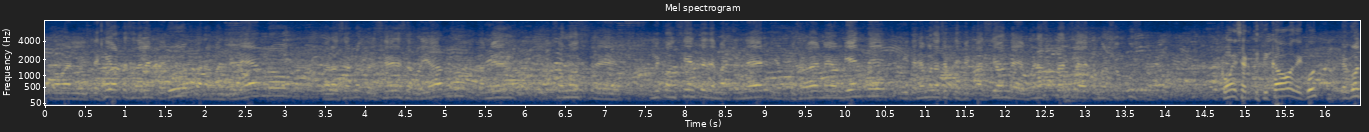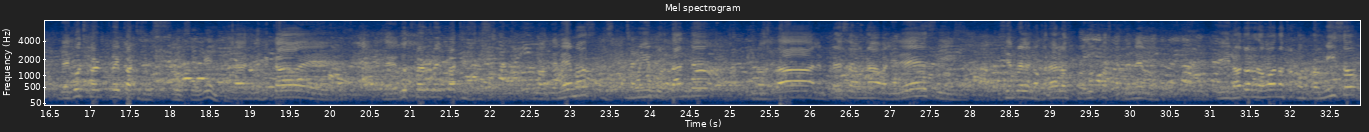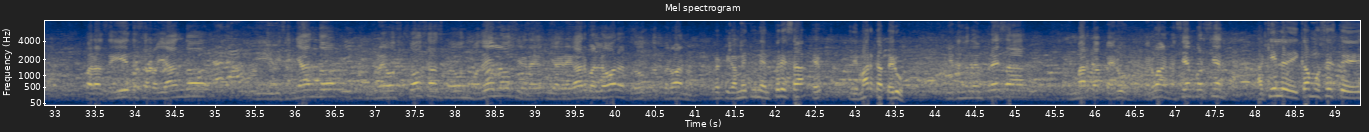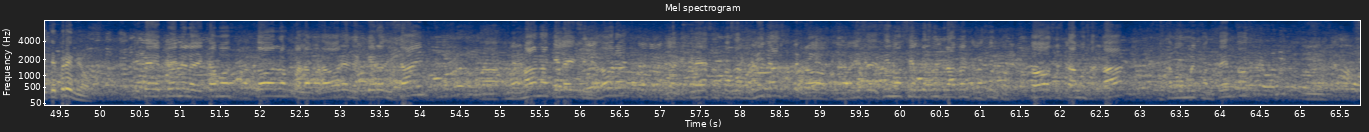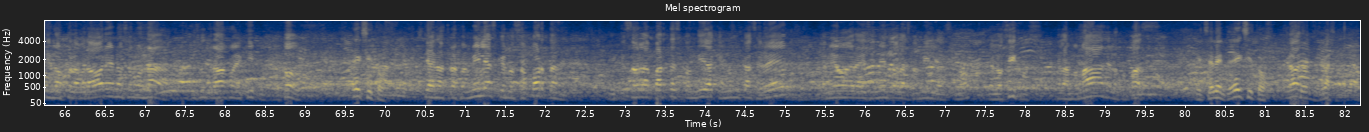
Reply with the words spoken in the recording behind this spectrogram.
con el tejido artesanal en Perú para mantenerlo, para hacerlo crecer, desarrollarlo. Y también somos eh, muy conscientes de mantener y conservar el medio ambiente y tenemos la certificación de buenas prácticas de comercio justo. Con el certificado de Good. The Good, the good Fair Trade Practices. Excelente. El certificado de, de Good Fair Trade Practices lo tenemos, es muy importante, nos da a la empresa una validez y siempre le mejorar los productos que tenemos. Y nosotros renovamos nuestro compromiso para seguir desarrollando y diseñando nuevas cosas, nuevos modelos y agre- y agregar valor al producto peruano. Prácticamente una empresa eh, de marca Perú. Y esta es una empresa de marca Perú, peruana, 100%. ¿A quién le dedicamos este, este premio? Este premio lo dedicamos a todos los colaboradores de Quero Design, a mi hermana que es la diseñadora, la que crea esas cosas bonitas, pero como dice, decimos siempre es un trabajo en conjunto. Todos estamos acá, estamos muy contentos y sin los colaboradores no somos nada. Es un trabajo en equipo, todos. Éxitos. Y a nuestras familias que nos soportan y que son la parte escondida que nunca se ve, también un agradecimiento a las familias, ¿no? de los hijos, de las mamás, de los papás. Excelente. Éxitos. Gracias. Gracias.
